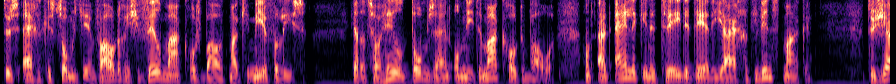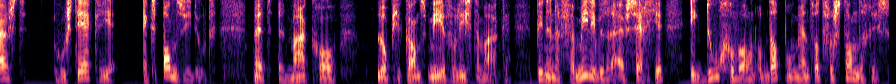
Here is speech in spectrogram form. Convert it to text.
Dus eigenlijk is het sommetje eenvoudig. Als je veel macro's bouwt, maak je meer verlies. Ja, dat zou heel dom zijn om niet de macro te bouwen. Want uiteindelijk in het tweede, derde jaar gaat hij winst maken. Dus juist hoe sterker je expansie doet met een macro loop je kans meer verlies te maken. Binnen een familiebedrijf zeg je... ik doe gewoon op dat moment wat verstandig is.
